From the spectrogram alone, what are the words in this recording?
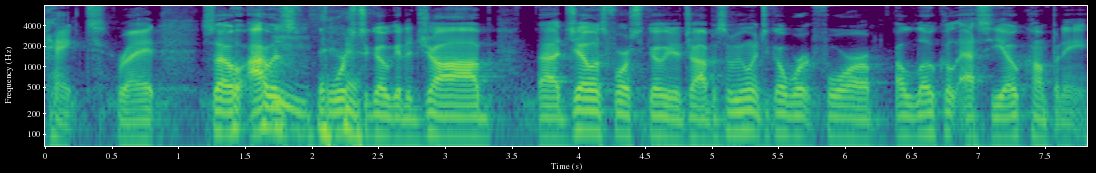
tanked, right? So I was forced to go get a job. Uh, Joe was forced to go get a job, and so we went to go work for a local SEO company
